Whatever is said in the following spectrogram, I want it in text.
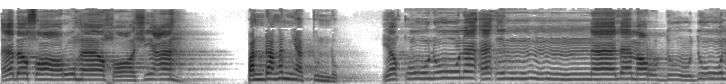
أَبْصَارُهَا خَاشِعَةٌ Pandangannya tunduk. يَقُولُونَ أَإِنَّا لَمَرْدُودُونَ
